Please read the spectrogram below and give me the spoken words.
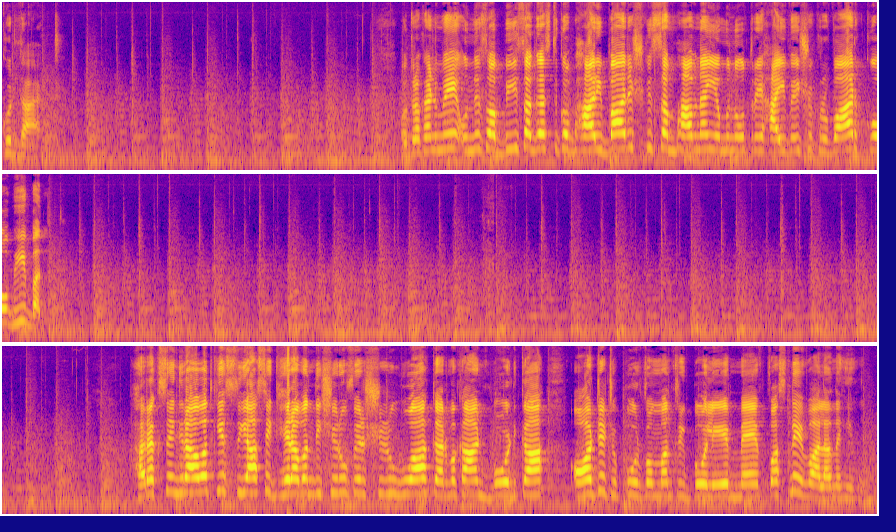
गुंडा एक्ट उत्तराखंड में 19 और 20 अगस्त को भारी बारिश की संभावना, यमुनोत्री हाईवे शुक्रवार को भी बंद। हरक सिंह रावत की सियासी घेराबंदी शुरू, फिर शुरू हुआ कर्मकांड बोर्ड का। ऑडिट पूर्व मंत्री बोले, मैं फंसने वाला नहीं हूँ।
